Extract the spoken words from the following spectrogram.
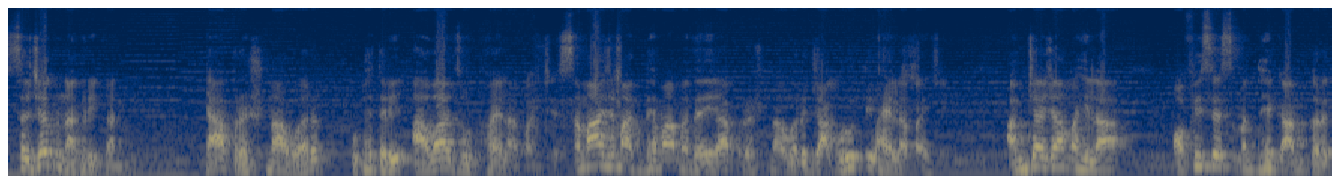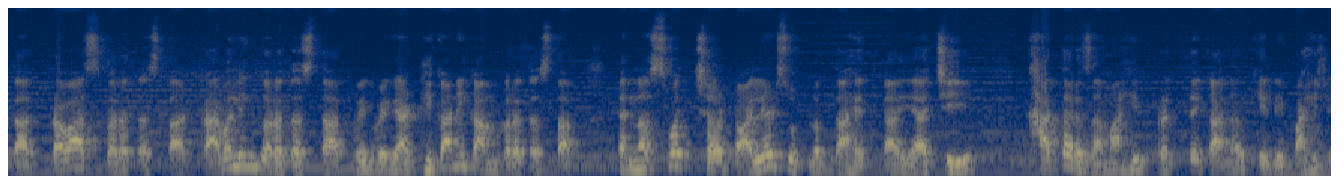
सजग नागरिकांनी ह्या प्रश्नावर कुठेतरी आवाज उठवायला पाहिजे. समाज माध्यमामध्ये या प्रश्नावर जागृती व्हायला पाहिजे. आमच्या ज्या महिला ऑफिसेसमध्ये काम करतात प्रवास करत असतात ट्रॅव्हलिंग करत असतात वेगवेगळ्या ठिकाणी काम करत असतात त्यांना स्वच्छ टॉयलेट्स उपलब्ध आहेत का याची खातरजमा ही प्रत्येकानं केली पाहिजे.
